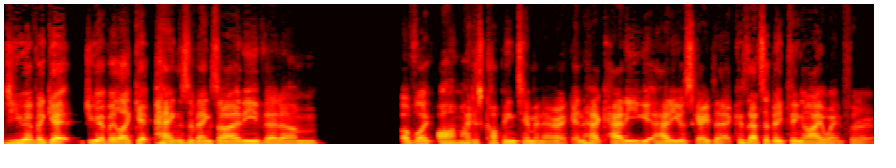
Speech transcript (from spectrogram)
Do you ever get? Do you ever like get pangs of anxiety that um, of like, oh, am I just copying Tim and Eric? And heck, how do you get? How do you escape that? Because that's a big thing I went through.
